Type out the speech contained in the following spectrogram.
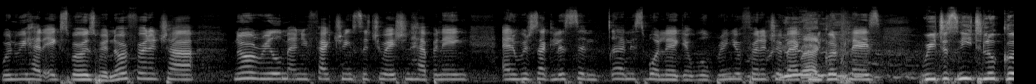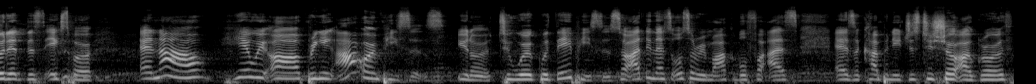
when we had expos where no furniture, no real manufacturing situation happening, and we're just like, listen, uh, we'll bring your furniture back, in a good place. We just need to look good at this expo. And now here we are bringing our own pieces, you know, to work with their pieces. So I think that's also remarkable for us as a company just to show our growth.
